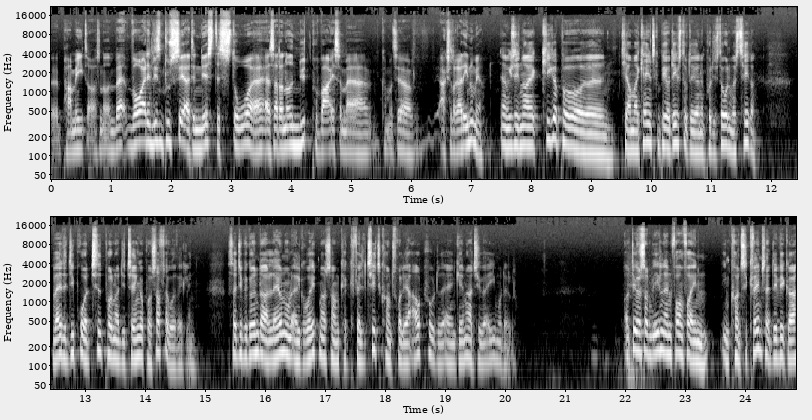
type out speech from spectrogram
øh, parametre og sådan noget. Hvad, hvor er det ligesom, du ser, at det næste store er? Altså, er der noget nyt på vej, som er, kommer til at accelerere det endnu mere? Jeg kan sige, når jeg kigger på øh, de amerikanske phd studerende på de store universiteter, hvad er det, de bruger tid på, når de tænker på softwareudvikling? Så er de begyndt at lave nogle algoritmer, som kan kvalitetskontrollere outputtet af en generativ AI-model. Og det er jo sådan en eller anden form for en, en konsekvens af det, vi gør.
